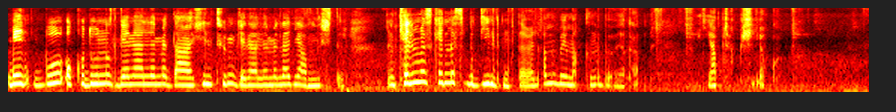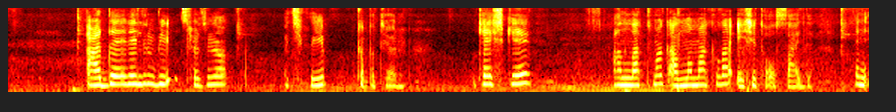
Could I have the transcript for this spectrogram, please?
Ben, bu okuduğunuz genelleme dahil tüm genellemeler yanlıştır. Kelimesi kelimesi bu değildi muhtemelen ama benim aklımda böyle kalmış. Yapacak bir şey yok. Arda Erel'in bir sözünü açıklayıp kapatıyorum. Keşke anlatmak anlamakla eşit olsaydı. Hani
